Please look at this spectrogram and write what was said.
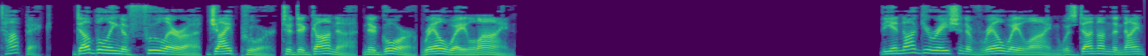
Topic: Doubling of Phulera Jaipur to Degana Nagaur railway line. The inauguration of railway line was done on 9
